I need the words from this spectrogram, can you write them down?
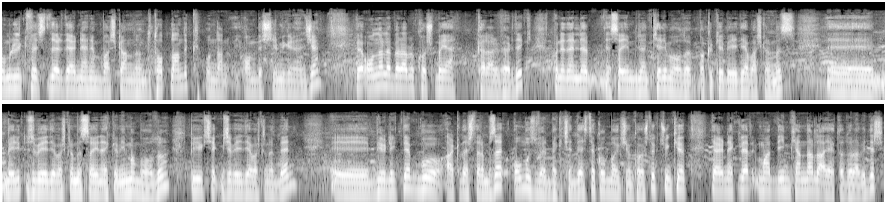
Omurilik Felçlileri Derneği'nin başkanlığında toplandık bundan 15-20 gün önce ve onlarla beraber koşmaya karar verdik. Bu nedenle e, Sayın Bülent Kerimoğlu Bakırköy Belediye Başkanımız, e, Beylikdüzü Belediye Başkanımız Sayın Ekrem İmamoğlu, Büyükçekmece Belediye Başkanı ben e, birlikte bu arkadaşlarımıza omuz vermek için, destek olmak için koştuk. Çünkü dernekler maddi imkanlarla ayakta durabilir.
